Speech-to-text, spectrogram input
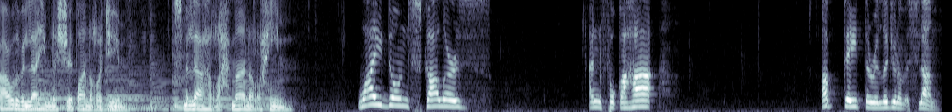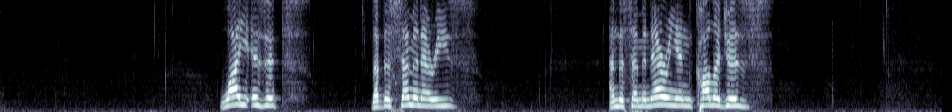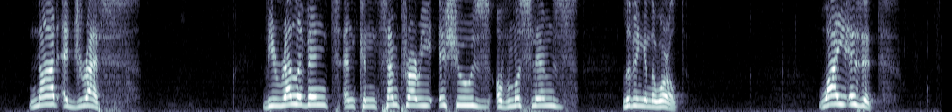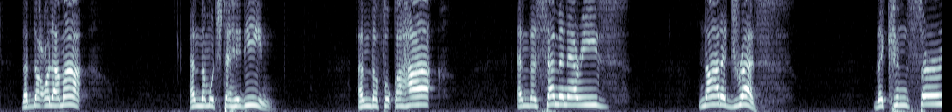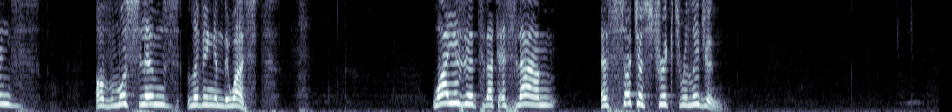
أعوذ بالله من الشيطان الرجيم بسم الله الرحمن الرحيم Why don't scholars and fuqaha update the religion of Islam? Why is it that the seminaries and the seminarian colleges not address the relevant and contemporary issues of Muslims living in the world. Why is it that the ulama and the mujtahideen and the fuqaha and the seminaries not address the concerns of Muslims living in the West? Why is it that Islam is such a strict religion?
